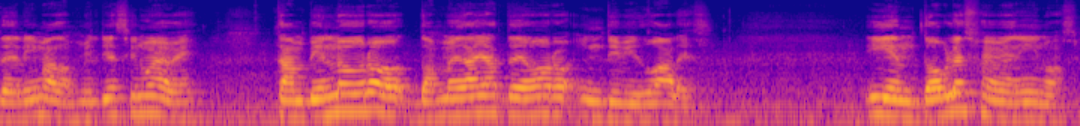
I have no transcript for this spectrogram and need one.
de Lima 2019 también logró dos medallas de oro individuales y en dobles femeninos.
